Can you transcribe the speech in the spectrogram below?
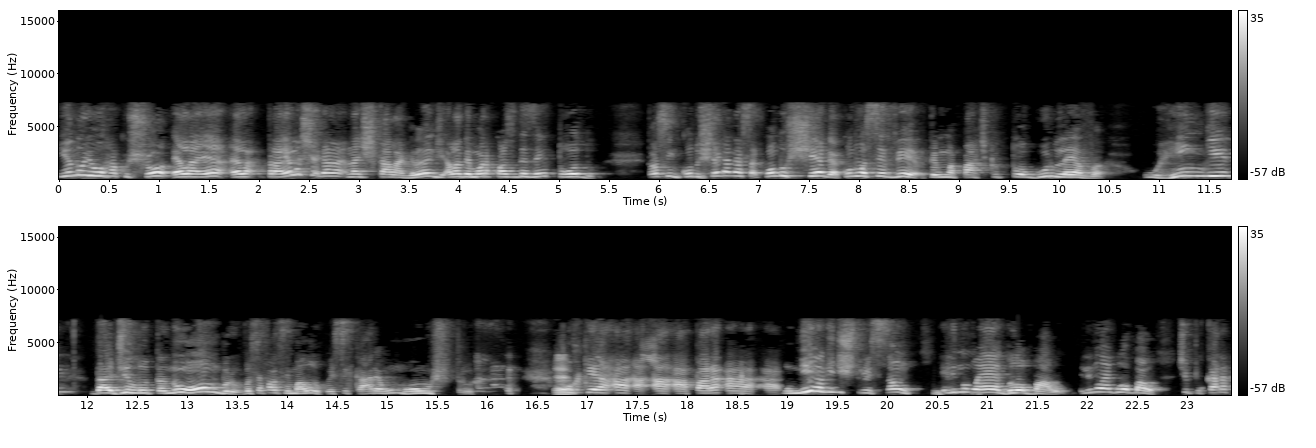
E no Yu Hakusho, ela é, ela, para ela chegar na escala grande, ela demora quase o desenho todo. Então assim, quando chega nessa, quando chega, quando você vê, tem uma parte que o Toguro leva o ringue da de luta no ombro, você fala assim, maluco, esse cara é um monstro. É. Porque a, a- a- o nível de destruição, ele não é global. Ele não é global. Tipo, o cara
